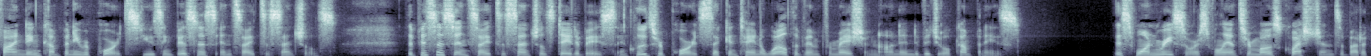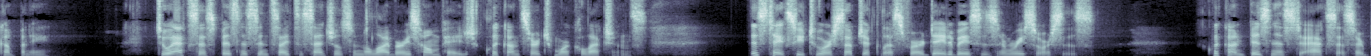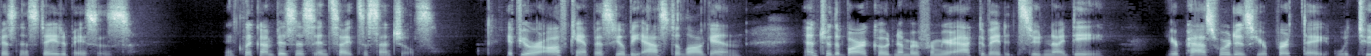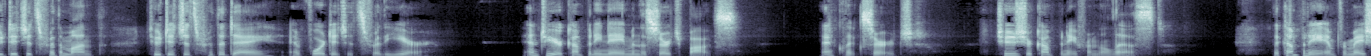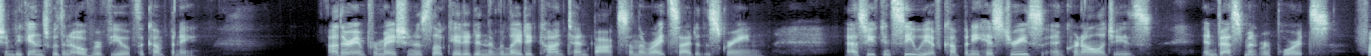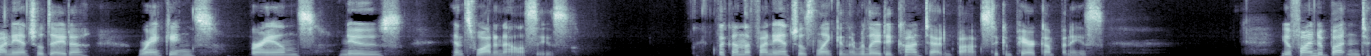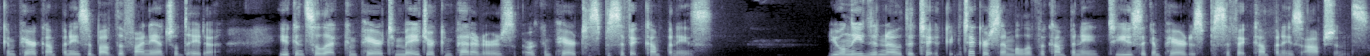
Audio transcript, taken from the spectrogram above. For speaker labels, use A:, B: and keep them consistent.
A: Finding company reports using Business Insights Essentials. The Business Insights Essentials database includes reports that contain a wealth of information on individual companies. This one resource will answer most questions about a company. To access Business Insights Essentials from the library's homepage, click on Search More Collections. This takes you to our subject list for our databases and resources. Click on Business to access our business databases and click on Business Insights Essentials. If you are off campus, you'll be asked to log in. Enter the barcode number from your activated student ID. Your password is your birth date with two digits for the month, two digits for the day, and four digits for the year. Enter your company name in the search box and click Search. Choose your company from the list. The company information begins with an overview of the company. Other information is located in the Related Content box on the right side of the screen. As you can see, we have company histories and chronologies, investment reports, financial data, rankings, brands, news, and SWOT analyses. Click on the Financials link in the Related Content box to compare companies. You'll find a button to compare companies above the financial data, you can select Compare to Major Competitors or Compare to Specific Companies. You will need to know the ticker symbol of the company to use the Compare to Specific Companies options.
